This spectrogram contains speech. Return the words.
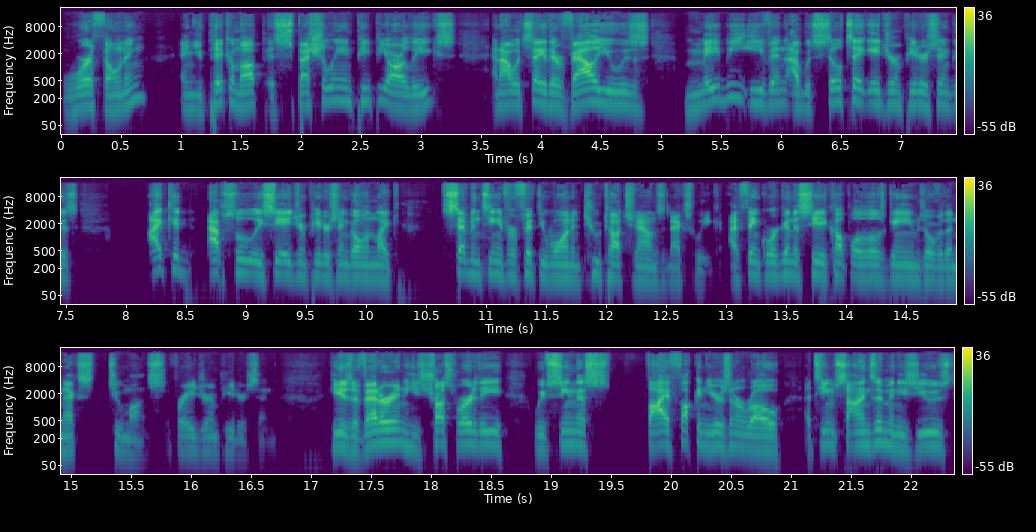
worth owning, and you pick him up, especially in PPR leagues. And I would say their value is maybe even. I would still take Adrian Peterson because I could absolutely see Adrian Peterson going like 17 for 51 and two touchdowns next week. I think we're going to see a couple of those games over the next two months for Adrian Peterson. He is a veteran. He's trustworthy. We've seen this five fucking years in a row. A team signs him and he's used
